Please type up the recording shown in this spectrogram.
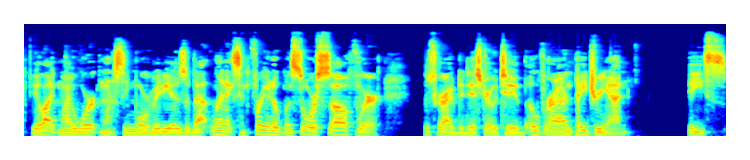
If you like my work, want to see more videos about Linux and free and open source software, subscribe to DistroTube over on Patreon. Peace.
